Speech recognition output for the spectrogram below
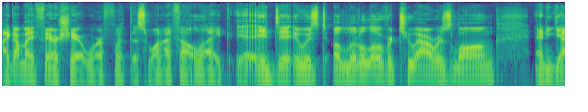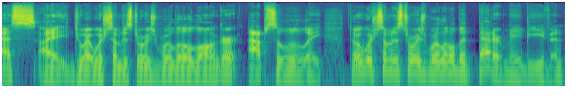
I got my fair share worth with this one. I felt like it, it, it was a little over two hours long, and yes, I do. I wish some of the stories were a little longer. Absolutely. Do I wish some of the stories were a little bit better? Maybe even.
